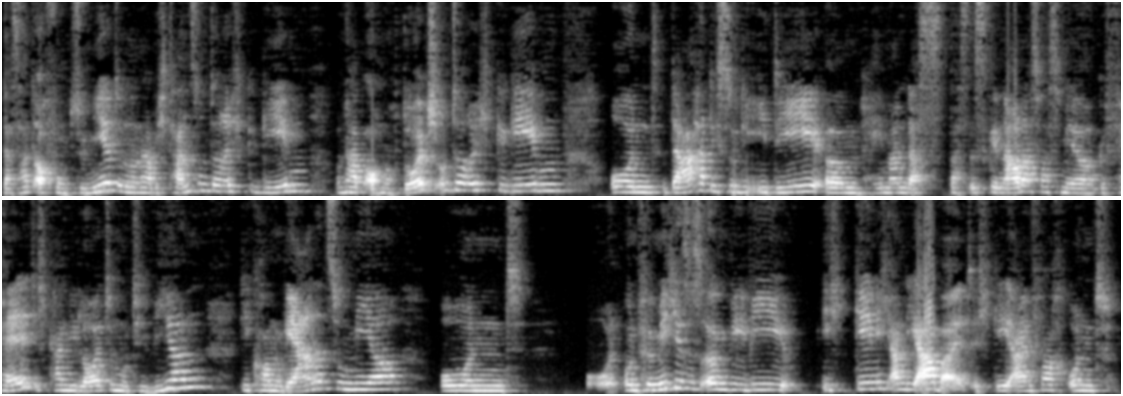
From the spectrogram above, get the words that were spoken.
das hat auch funktioniert und dann habe ich Tanzunterricht gegeben und habe auch noch Deutschunterricht gegeben und da hatte ich so die Idee, ähm, hey Mann, das, das ist genau das, was mir gefällt. Ich kann die Leute motivieren die kommen gerne zu mir und, und, und für mich ist es irgendwie wie, ich gehe nicht an die Arbeit, ich gehe einfach und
